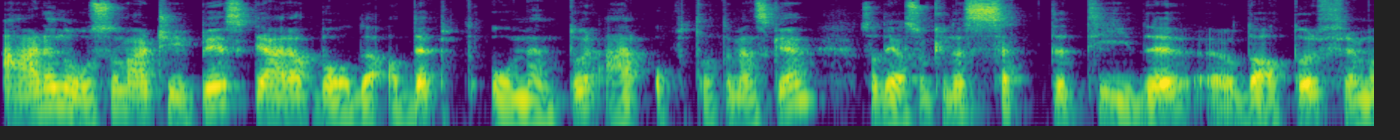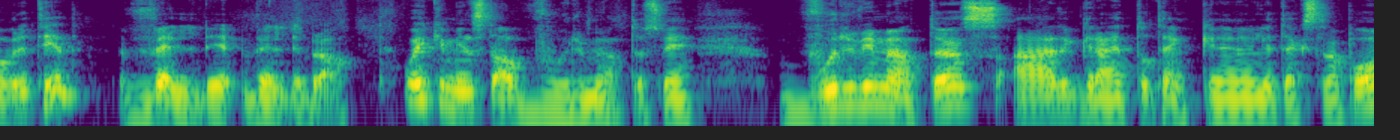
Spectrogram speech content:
Er det noe som er typisk, det er at både adept og mentor er opptatte mennesker. Så det å kunne sette tider og datoer fremover i tid, veldig, veldig bra. Og ikke minst da hvor møtes vi? Hvor vi møtes, er greit å tenke litt ekstra på.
